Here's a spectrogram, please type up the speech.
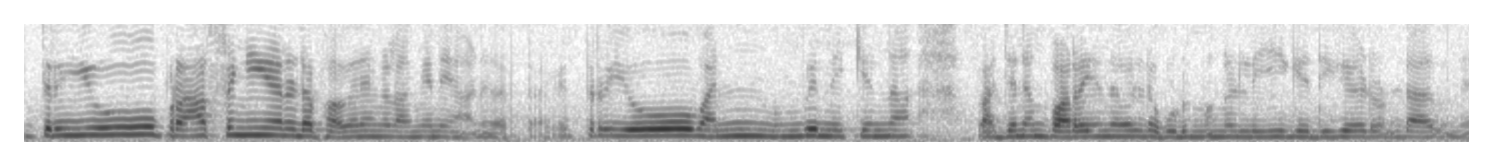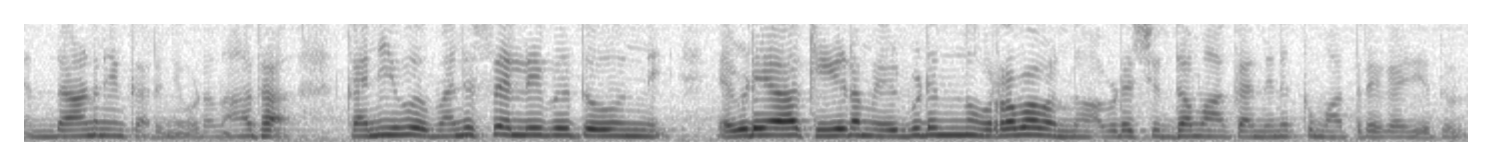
എത്രയോ പ്രാസംഗികരുടെ ഭവനങ്ങൾ അങ്ങനെയാണ് കർത്താവ്. എത്രയോ വൻ മുമ്പിൽ നിൽക്കുന്ന വചനം പറയുന്നവരുടെ കുടുംബങ്ങളിൽ ഈ ഗതികേടുണ്ടാകുന്നു. എന്താണ് ഞങ്ങൾക്ക് അറിഞ്ഞുകൂടാ? നാഥ കനിവ് മനസ്സലിവ് തോന്നി. എവിടെയാ കീടം എവിടുന്ന് ഉറവ വന്നോ അവിടെ ശുദ്ധമാക്കാൻ നിനക്ക് മാത്രമേ കഴിയത്തുള്ളൂ.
